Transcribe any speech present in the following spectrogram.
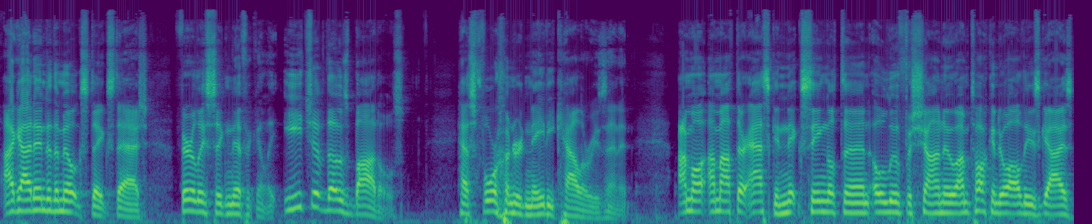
I got into the milk steak stash fairly significantly. Each of those bottles has 480 calories in it. I'm, I'm out there asking Nick Singleton, Olu Fashanu. I'm talking to all these guys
